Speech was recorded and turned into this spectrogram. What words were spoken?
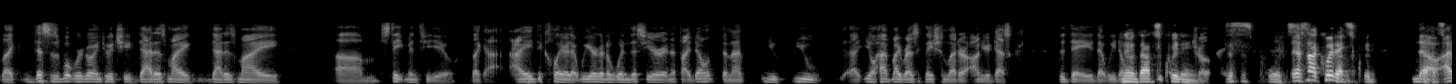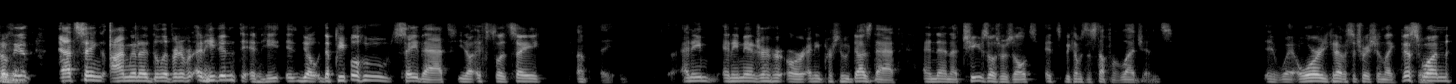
like this is what we're going to achieve. That is my that is my um, statement to you. Like I, I declare that we are going to win this year, and if I don't, then I, you you uh, you'll have my resignation letter on your desk the day that we don't. No, that's quitting. This is sports. That's not quitting. That's quitting. No, that's I don't think that's saying I'm going to deliver. And he didn't. And he, you know, the people who say that, you know, if let's say uh, any any manager or any person who does that and then achieves those results, it becomes the stuff of legends. It, or you can have a situation like this one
